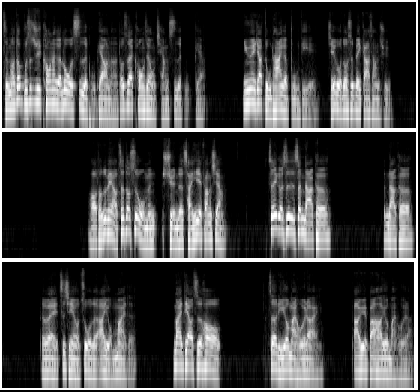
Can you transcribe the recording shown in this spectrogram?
怎么都不是去空那个弱势的股票呢？都是在空这种强势的股票，因为要赌它一个补跌，结果都是被嘎上去。好，投资朋友，这都是我们选的产业方向。这个是升达科，升达科，对不对？之前有做的啊，有卖的，卖掉之后，这里又买回来，八月八号又买回来。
